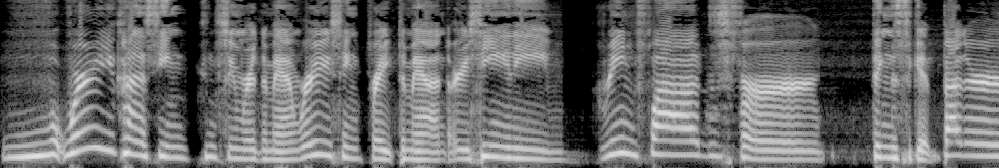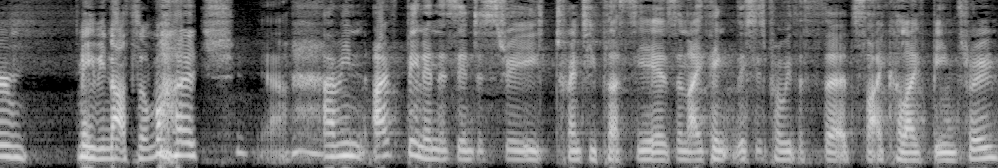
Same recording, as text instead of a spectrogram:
where are you kind of seeing consumer demand? Where are you seeing freight demand? Are you seeing any green flags for things to get better? Maybe not so much. Yeah. I mean, I've been in this industry 20 plus years, and I think this is probably the third cycle I've been through.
